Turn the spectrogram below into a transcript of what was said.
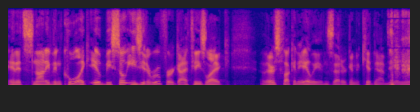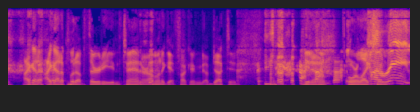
and it's not even cool like it would be so easy to root for a guy if he's like there's fucking aliens that are going to kidnap me i gotta i gotta put up 30 and 10 or i'm gonna get fucking abducted you know or like some- Kyrie,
